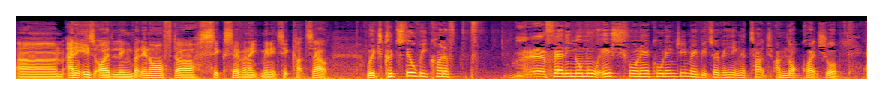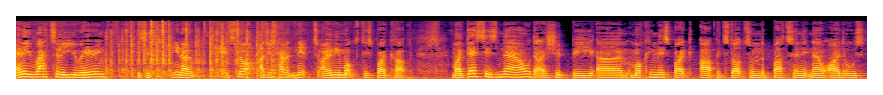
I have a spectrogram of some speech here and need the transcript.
um, and it is idling. But then after six, seven, eight minutes, it cuts out, which could still be kind of uh, fairly normal-ish for an air-cooled engine. Maybe it's overheating a touch. I'm not quite sure. Any rattly you were hearing, it's just, you know, it's not, I just haven't nipped. I only mocked this bike up. My guess is now that I should be um, mocking this bike up. It starts on the button. It now idles.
